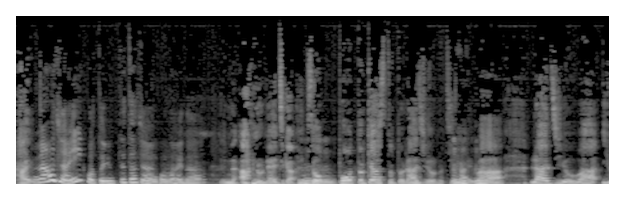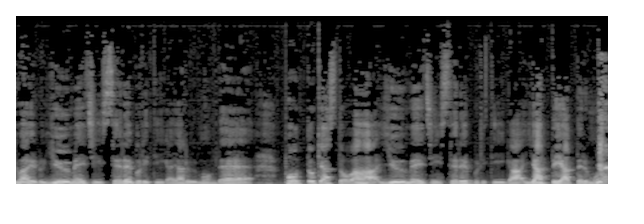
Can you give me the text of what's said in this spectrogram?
はい。なあちゃんいいこと言ってたじゃんこの間。な あのね違う、そう。ポッドキャストとラジオの違いは、ラジオはいわゆる有名人セレブリティがやるもんでポッドキャストは有名人セレブリティがやってやってるもの。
